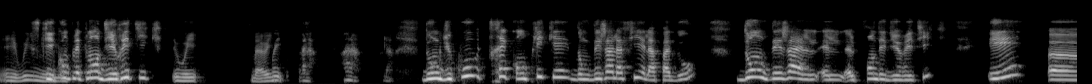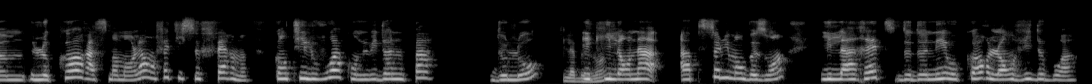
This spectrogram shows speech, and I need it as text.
Et oui, ce qui est complètement diurétique. Oui. Bah oui. voilà. Donc, du coup, très compliqué. Donc, déjà, la fille, elle n'a pas d'eau. Donc, déjà, elle, elle, prend des diurétiques. Et le corps, à ce moment-là, en fait, il se ferme. Quand il voit qu'on ne lui donne pas de l'eau et qu'il en a absolument besoin, il arrête de donner au corps l'envie de boire.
